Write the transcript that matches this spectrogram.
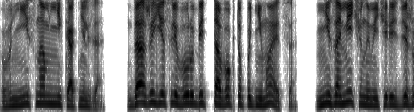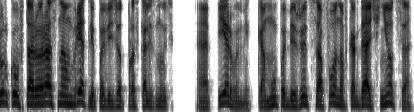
Вниз нам никак нельзя. Даже если вырубить того, кто поднимается. Незамеченными через дежурку второй раз нам вряд ли повезет проскользнуть. А первыми, кому побежит Сафонов, когда очнется,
